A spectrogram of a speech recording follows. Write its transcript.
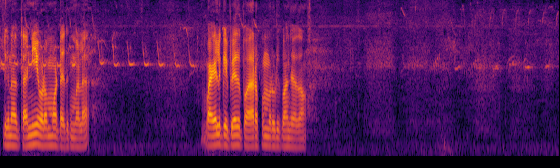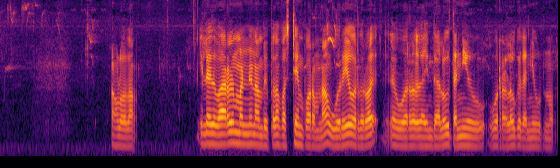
இதுக்கு நான் தண்ணியே விட மாட்டேன் இதுக்கு மேலே. வயலுக்கு எப்பயாவது பரப்ப மறுபடியும் பாஞ்சாதான். அவ்வளோதான். இல்லை இது வரல் மண் நம்ம இப்போ தான் ஃபஸ்ட் டைம் போகிறோம்னா ஒரே ஒரு தடவை ஒரு இந்த அளவுக்கு தண்ணி ஒரு அளவுக்கு தண்ணி விட்டணும்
